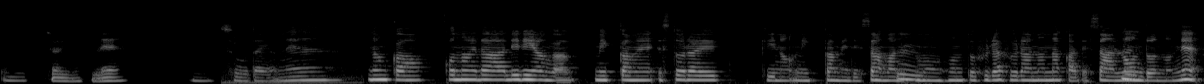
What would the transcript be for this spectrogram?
思っちゃいますね。うんそうだよね。なんかこの間リリアンが3日目ストライキの3日目でさ、まあうんもうほんとフラフラの中でさ、んロンドンのね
